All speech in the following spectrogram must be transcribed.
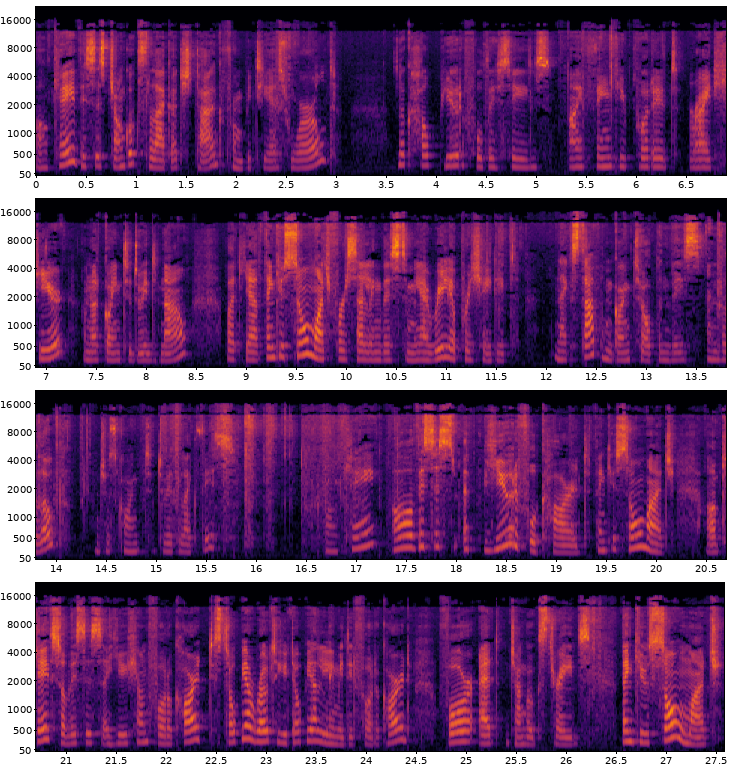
Okay, this is Jungkook's luggage tag from BTS World. Look how beautiful this is. I think you put it right here. I'm not going to do it now, but yeah, thank you so much for selling this to me. I really appreciate it. Next up, I'm going to open this envelope. I'm just going to do it like this. Okay. Oh, this is a beautiful card. Thank you so much. Okay, so this is a Yuhyun photo card, Dystopia Road to Utopia limited photo card for at Jungkook's Trades. Thank you so much.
